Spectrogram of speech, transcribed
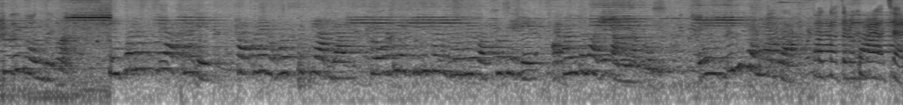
শুধু বন্ধুগণ উপলক্ষে আপনাদের সকলের উপস্থিতি আমরা প্রৌঢ় এক্সিবিশন গ্রুপের পক্ষ থেকে একান্তভাবে কামনা করি। এই এক্সিবিশনে আমরা কত রকমের আচার।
